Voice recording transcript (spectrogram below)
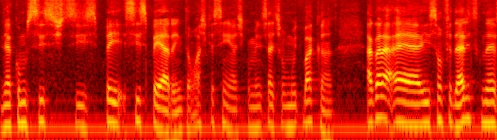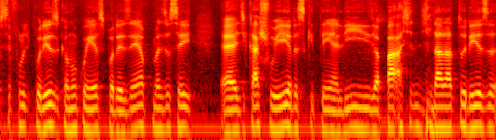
né, como se, se, se espera. Então acho que assim, acho que é uma iniciativa muito bacana. Agora, é, e São Fidélis, né? Você falou de pureza, que eu não conheço, por exemplo, mas eu sei é, de cachoeiras que tem ali, a parte de, da natureza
